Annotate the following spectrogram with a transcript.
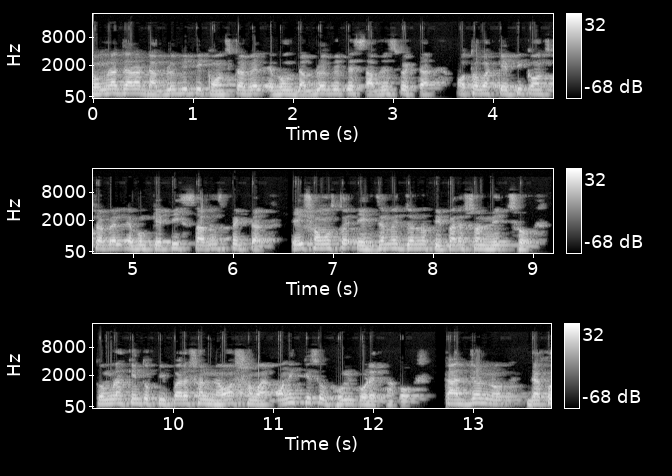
তোমরা যারা ডাব্লিউবিপি কনস্টেবল এবং ডাব্লিউবিপি সাব ইন্সপেক্টর অথবা কেপি কনস্টেবল এবং কেপি সাব ইন্সপেক্টর এই সমস্ত এক্সামের জন্য প্রিপারেশন নিচ্ছ, তোমরা কিন্তু প্রিপারেশন নেওয়ার সময় অনেক কিছু ভুল করে থাকো। তার জন্য দেখো,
